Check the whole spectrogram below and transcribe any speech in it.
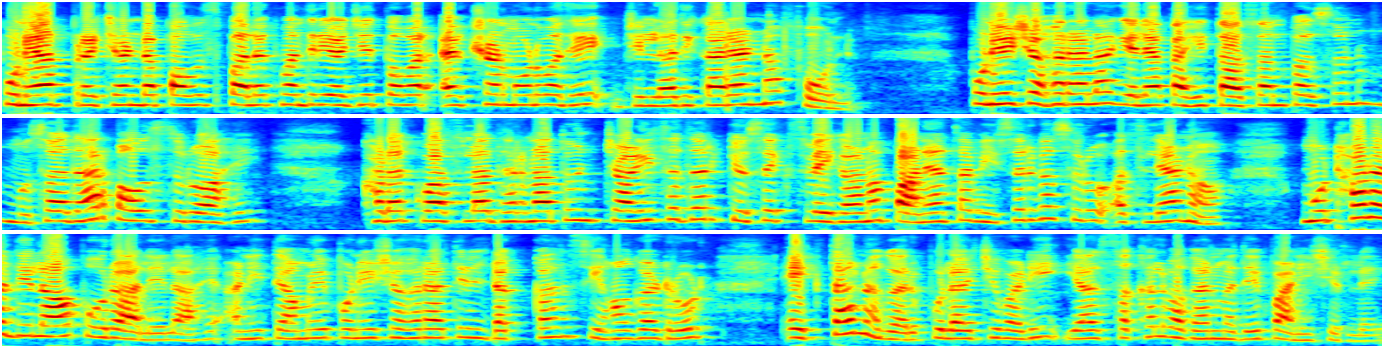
पुण्यात प्रचंड पाऊस. पालकमंत्री अजित पवार ॲक्शन मोडमध्ये जिल्हाधिकाऱ्यांना फोन पुणे शहराला गेल्या काही तासांपासून मुसळधार पाऊस सुरू आहे. खडकवासला धरणातून चाळीस हजार क्युसेक्स वेगानं पाण्याचा विसर्ग सुरू असल्यानं मुठा नदीला पूर आलेला आहे आणि त्यामुळे पुणे शहरातील डक्कन सिंहगड रोड एकतानगर पुलाचीवाडी या सखल भागांमध्ये पाणी शिरले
